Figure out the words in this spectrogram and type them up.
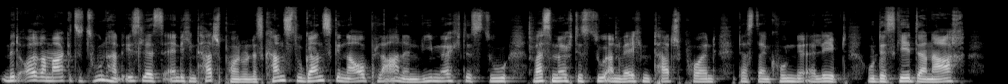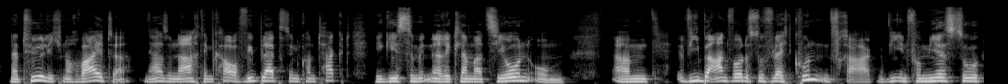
mit eurer Marke zu tun hat, ist letztendlich ein Touchpoint und das kannst du ganz genau planen. Wie möchtest du, was möchtest du an welchem Touchpoint, das dein Kunde erlebt? Und es geht danach natürlich noch weiter. Ja, also nach dem Kauf. Wie bleibst du in Kontakt? Wie gehst du mit einer Reklamation um? Ähm, wie beantwortest du vielleicht Kundenfragen? Wie informierst du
